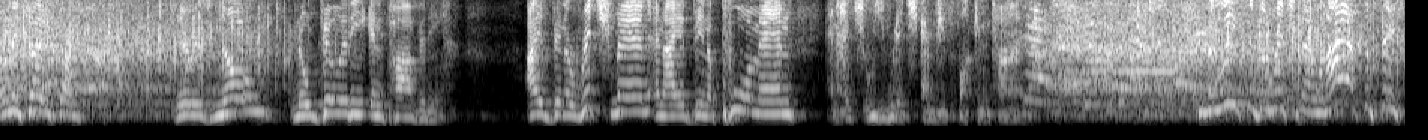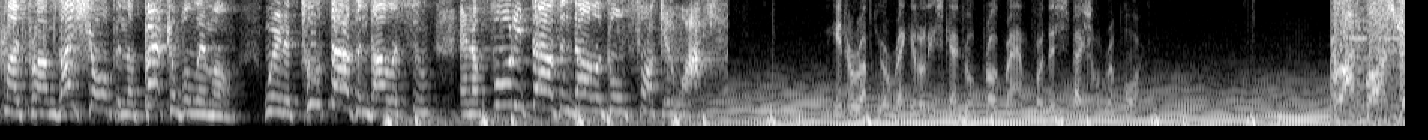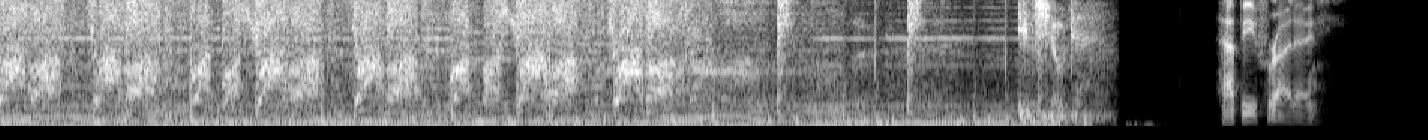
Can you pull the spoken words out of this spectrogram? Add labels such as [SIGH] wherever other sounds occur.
Let me tell you something. There is no nobility in poverty. I have been a rich man and I have been a poor man, and I choose rich every fucking time. Because at least as a rich man, when I have to face my problems, I show up in the back of a limo wearing a $2,000 suit and a $40,000 gold fucking watch. Interrupt your regularly scheduled program for this special report. It's showtime. Happy Friday.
